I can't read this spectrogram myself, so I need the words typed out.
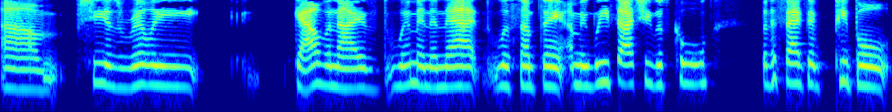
Um, she is really galvanized women and that was something i mean we thought she was cool but the fact that people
